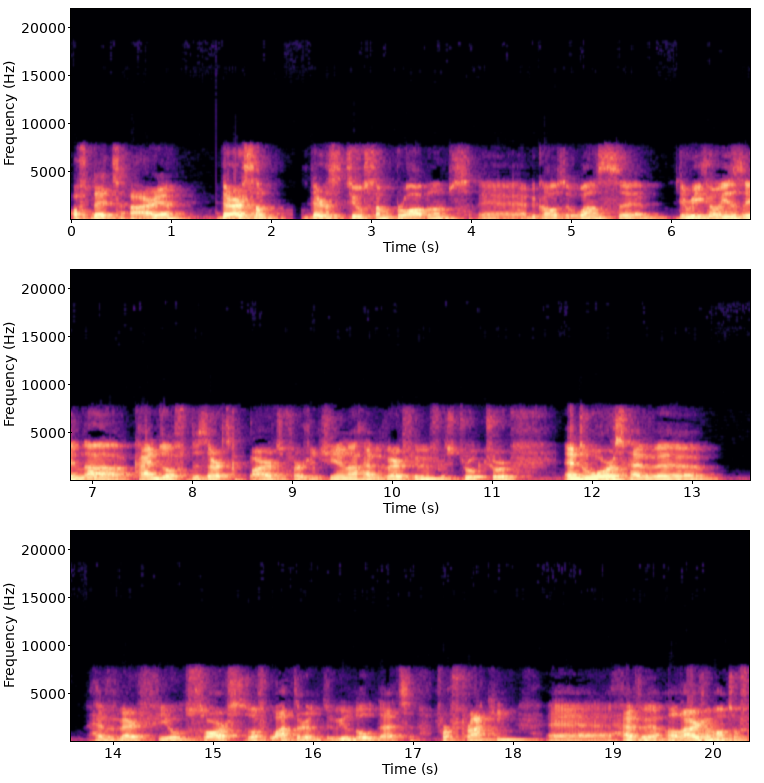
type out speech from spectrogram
of that area. There are some there are still some problems uh, because once uh, the region is in a kind of desert part of Argentina, have very few infrastructure, and worse have uh, have very few sources of water, and we know that for fracking, uh, have a, a, large amount of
